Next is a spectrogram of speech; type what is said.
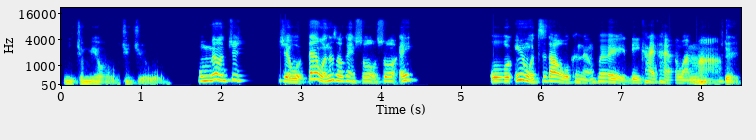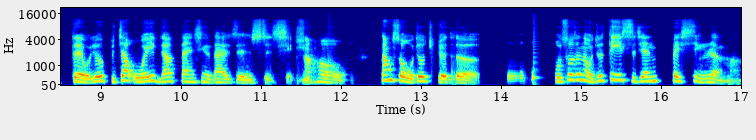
你就没有拒绝我。我没有拒绝我，但是我那时候跟你说，我说，哎，我因为我知道我可能会离开台湾嘛，对，对我就比较唯一比较担心的大概是这件事情。然后，当时我就觉得，我我说真的，我就第一时间被信任嘛，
